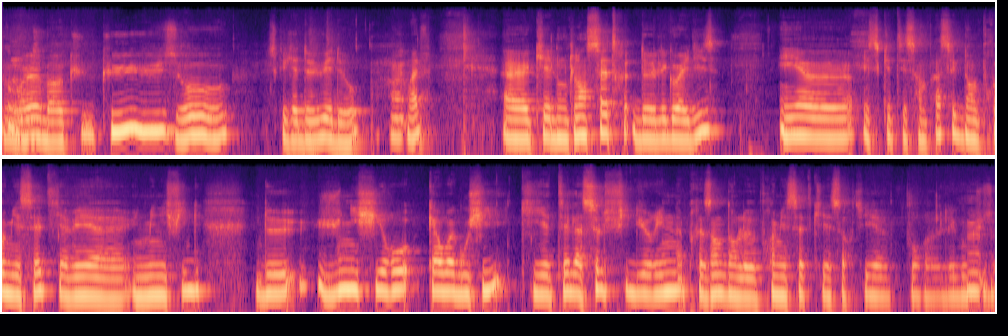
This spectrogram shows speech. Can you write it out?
Non, ouais, bah, Ku- Kuzo. Parce qu'il y a deux U et deux O. Ouais. Bref. Euh, qui est donc l'ancêtre de Lego Ideas. Et, euh, et ce qui était sympa, c'est que dans le premier set, il y avait euh, une minifig de Junichiro Kawaguchi, qui était la seule figurine présente dans le premier set qui est sorti euh, pour euh, Lego Mm. Kuzo.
